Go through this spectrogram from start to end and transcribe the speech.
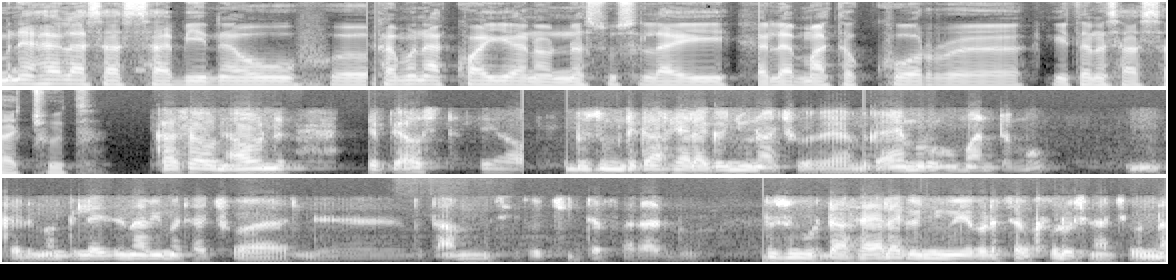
ምን ያህል አሳሳቢ ነው? ከምን አኳያ ነው እነሱስ ላይ ለማተኮር የተነሳሳችሁት? ካሳሁን አሁን ኢትዮጵያ ውስጥ ብዙም ድጋፍ ያላገኙ ናቸው። አእምሮ ህሙማን ደግሞ መንገድ ላይ ዝናብ ይመታቸዋል። በጣም ሴቶች ይደፈራሉ። ብዙ እርዳታ ያላገኙ የህብረተሰብ ክፍሎች ናቸው እና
